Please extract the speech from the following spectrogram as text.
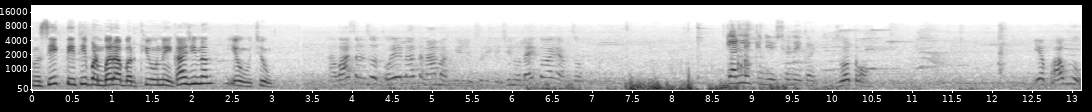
હું શીખતી હતી પણ બરાબર થયું નહીં કા જીનલ એવું છું આ વાસણ જો ધોયેલા હતા ને આમાં કીડ્યું સડી ગયું જીનું લાઈ તો આયા આમ જો. કેટલી કિડી સડી ગઈ? જોતો એ ભાગવું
